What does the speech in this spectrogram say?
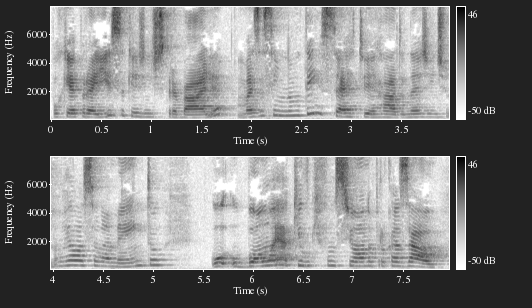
porque é para isso que a gente trabalha. Mas assim, não tem certo e errado, né, gente? Num relacionamento O, o bom é aquilo que funciona pro casal.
